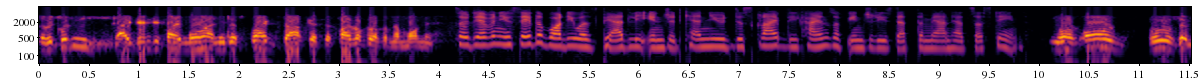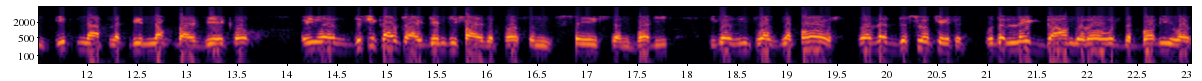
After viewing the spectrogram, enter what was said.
so we couldn't identify more, and it was quite dark at the 5 o'clock in the morning. So, Dhevan, you say the body was badly injured. Can you describe the kinds of injuries that the man had sustained? He was all bruised and beaten up, like being knocked by a vehicle. It was difficult to identify the person's face and body because it was like all was dislocated with the leg down the road. The body was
